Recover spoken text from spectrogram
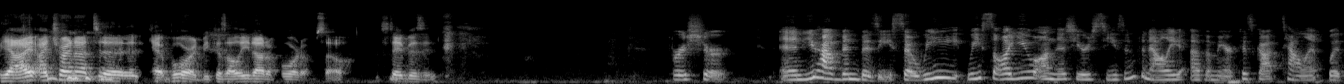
Yeah, I, I try not to get bored because I'll eat out of boredom. So stay busy for sure. And you have been busy. So we we saw you on this year's season finale of America's Got Talent with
